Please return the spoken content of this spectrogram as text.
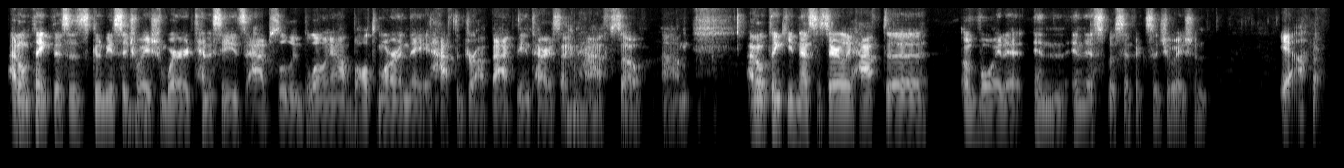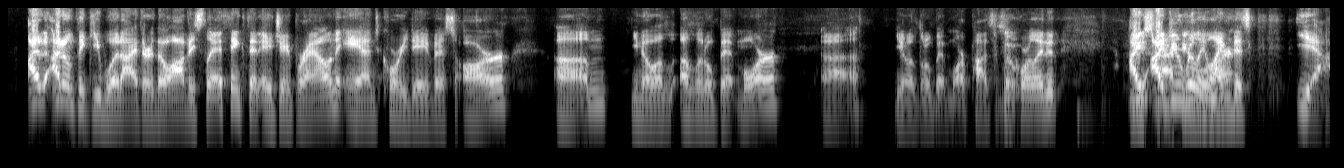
I don't think this is going to be a situation where Tennessee is absolutely blowing out Baltimore and they have to drop back the entire second half. So um, I don't think you necessarily have to avoid it in in this specific situation. Yeah. I, I don't think he would either, though. Obviously, I think that AJ Brown and Corey Davis are, um, you know, a, a little bit more, uh, you know, a little bit more positively so, correlated. I, I do really Lamar? like this. Yeah,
